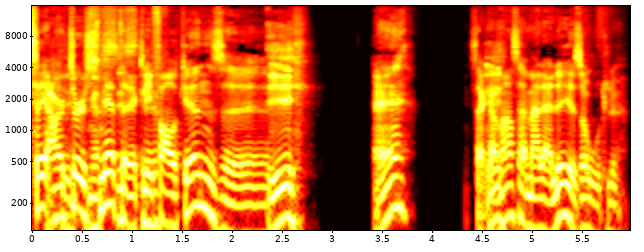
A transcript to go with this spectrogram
Tu sais, Arthur merci, Smith avec les. Falcons, euh, Et? hein? Ça commence à mal aller, les autres, là.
